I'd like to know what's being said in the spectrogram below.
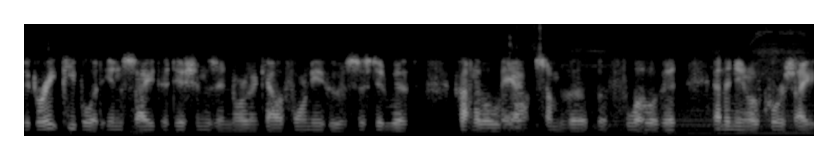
the great people at Insight Editions in Northern California who assisted with kind of the layout, some of the, the flow of it. And then, you know, of course, I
